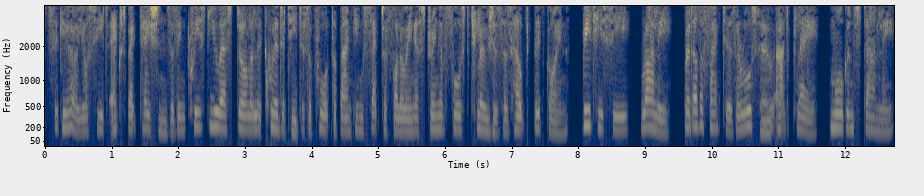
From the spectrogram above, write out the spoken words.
Secure your seat expectations of increased US dollar liquidity to support the banking sector following a string of forced closures has helped Bitcoin, BTC, rally, but other factors are also at play. Morgan Stanley,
